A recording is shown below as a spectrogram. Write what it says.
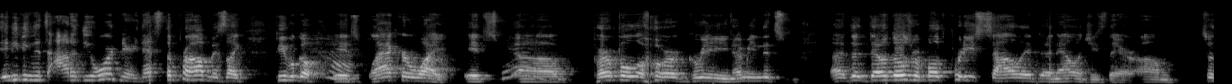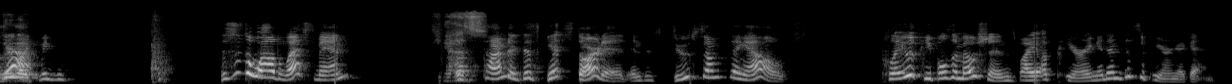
anything that's out of the ordinary. That's the problem. Is like people go, Yeah. it's black or white, it's Yeah. uh, purple or green. I mean, it's uh, th- th- those were both pretty solid analogies there. Um, so they're Yeah, like, I mean, this is the Wild West, man. It's yes, time to just get started and just do something else. Play with people's emotions by appearing and then disappearing again.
